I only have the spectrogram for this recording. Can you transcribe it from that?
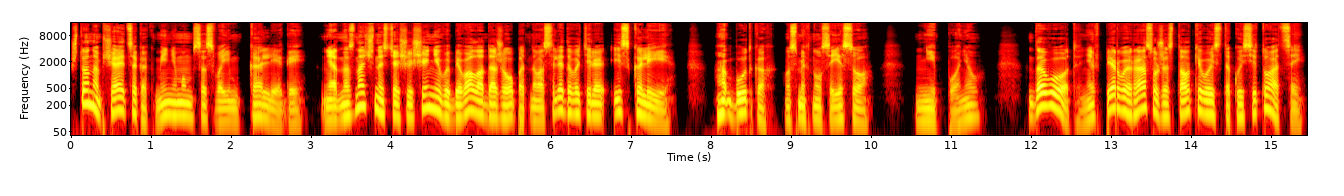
что он общается как минимум со своим коллегой. Неоднозначность ощущений выбивала даже опытного следователя из колеи. «О будках», — усмехнулся Есо. «Не понял». «Да вот, не в первый раз уже сталкиваюсь с такой ситуацией.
